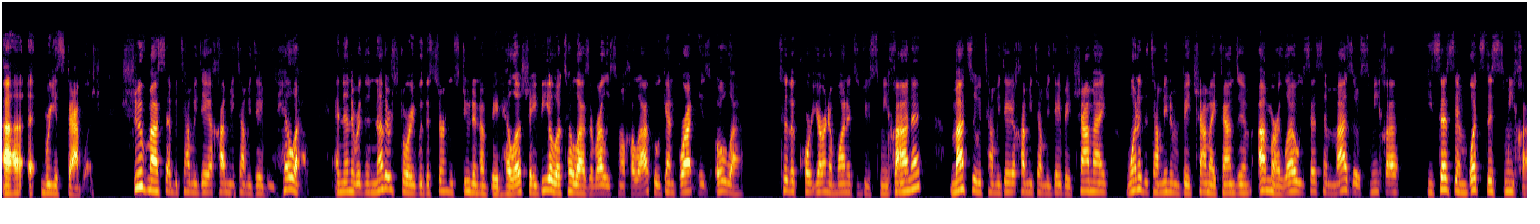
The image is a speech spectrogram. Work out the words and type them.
uh, reestablished. Shuv Beit Hillel. And then there was another story with a certain student of Beit Hillel, who again brought his Ola to the courtyard and wanted to do smicha on it. Matsu Talmidei Beit Shammai. One of the Talmidim of Beit Shammai found him Amar Lo. He says to him, Mazo smicha. He says to him, What's this smicha?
